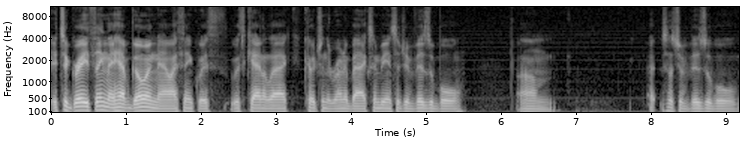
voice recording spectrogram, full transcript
it's a great thing they have going now. I think with with Cadillac coaching the running backs and being such a visible um, uh, such a visible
